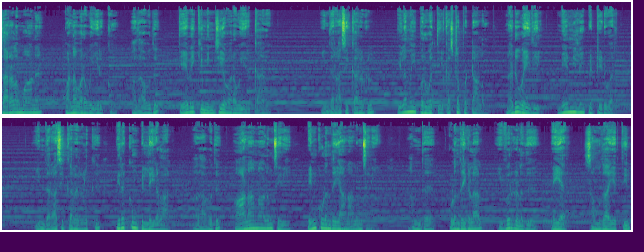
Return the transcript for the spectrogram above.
சரளமான பணவரவு இருக்கும். அதாவது தேவைக்கு மிஞ்சிய வரவு இருக்காது. இந்த ராசிக்காரர்கள் இளமை பருவத்தில் கஷ்டப்பட்டாலும் நடுவயதில் மேல்நிலை பெற்றிடுவர். இந்த ராசிக்காரர்களுக்கு பிறக்கும் பிள்ளைகளால் அதாவது ஆணானாலும் சரி பெண் குழந்தையானாலும் சரி அந்த குழந்தைகளால் இவர்களது பெயர் சமுதாயத்தில்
